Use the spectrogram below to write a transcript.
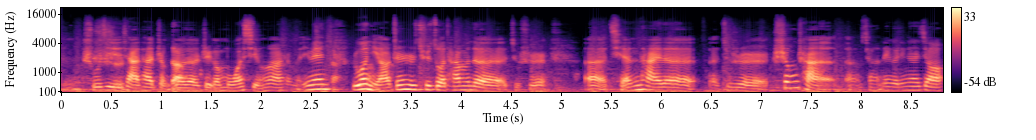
嗯熟悉一下它整个的这个模型啊什么。因为如果你要真是去做他们的就是呃前台的呃就是生产呃我想那个应该叫。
